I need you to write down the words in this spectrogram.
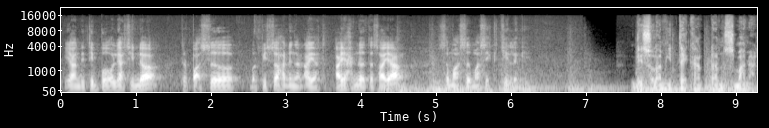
yang ditimpa oleh Asinda terpaksa berpisah dengan ayah ayahanda tersayang semasa masih kecil lagi. Disulami tekad dan semangat,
